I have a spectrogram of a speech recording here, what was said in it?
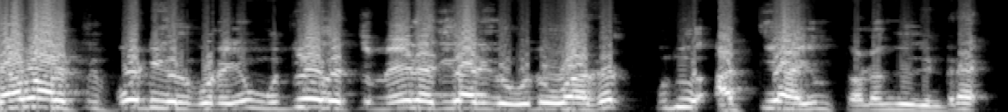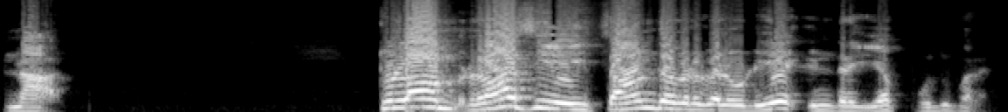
வியாபாரத்தில் போட்டிகள் குறையும் உத்தியோகத்தில் மேல் அதிகாரிகள் உதவுவார்கள். புது அத்தியாயம் தொடங்குகின்ற நாள். துலாம் ராசியை சார்ந்தவர்களுடைய இன்றைய பொது பலன்.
